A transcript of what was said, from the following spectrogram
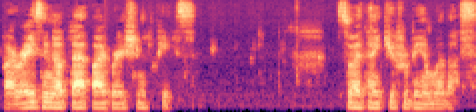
by raising up that vibration of peace. So I thank you for being with us.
